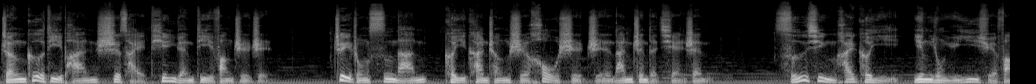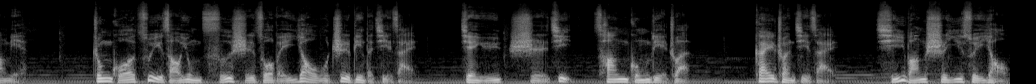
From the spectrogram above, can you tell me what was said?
整个地盘是采天圆地方之制。这种司南可以看成是后世指南针的前身。磁性还可以应用于医学方面。中国最早用磁石作为药物治病的记载，见于《史记·仓公列传》。该传记载，齐王十一岁药，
